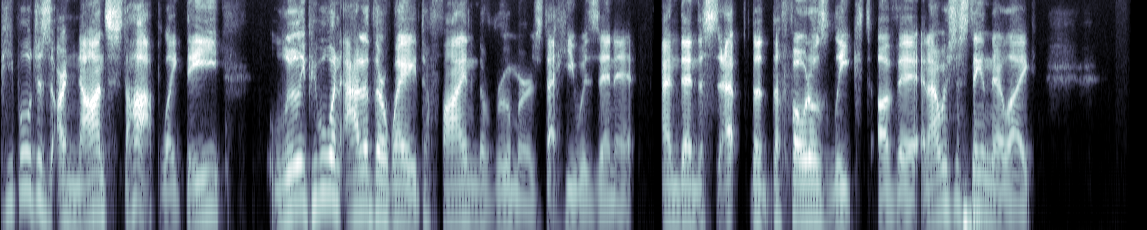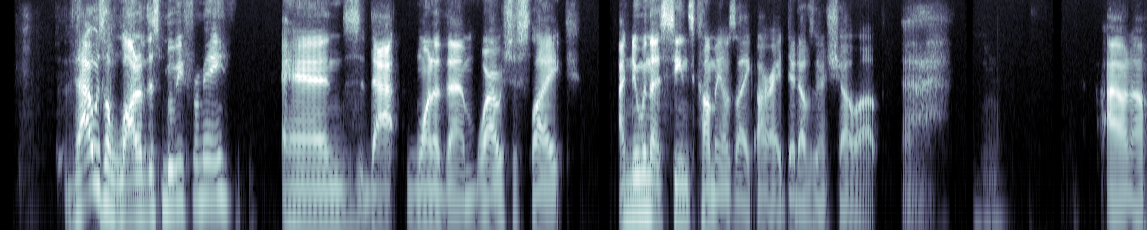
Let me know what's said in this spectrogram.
people just are nonstop. Like they literally people went out of their way to find the rumors that he was in it. And then the set the, the photos leaked of it. And I was just thinking there like that was a lot of this movie for me. And that one of them where I was just like, I knew when that scene's coming, I was like, all right, Daredevil's gonna show up. I don't know.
